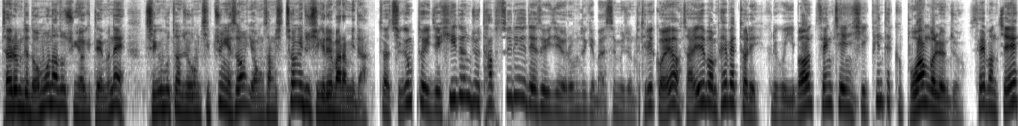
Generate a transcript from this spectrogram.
자, 여러분들 너무나도 중요하기 때문에 지금부터는 조금 집중해서 영상 시청해 주시기를 바랍니다. 자, 지금부터 이제 히든주 탑 3에 대해서 이제 여러분들께 말씀을 좀 드릴 거예요. 자, 1번 폐배터리, 그리고 2번 생체인식 핀테크 보안 관련주, 세 번째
